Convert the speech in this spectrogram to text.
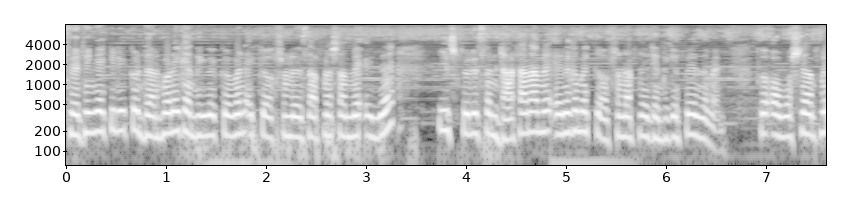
সেটিংয়ে ক্লিক করে দেওয়ার পরে এখান থেকে দেখতে পাবেন একটি অপশন রয়েছে আপনার সামনে, এই যে স্টোরেজ ডাটা নামে এরকম একটি অপশন আপনি এখান থেকে পেয়ে যাবেন। তো অবশ্যই আপনি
